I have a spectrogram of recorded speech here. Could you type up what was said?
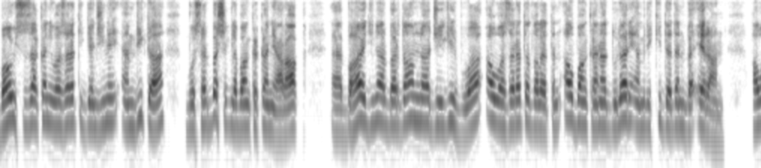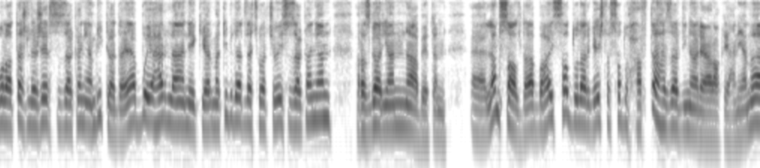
بەهۆی سزاکانی وەزارەتی گەنجینەی ئەمریکا بۆ سەر بەشێک لە بانکەکانی عێراق، بەهای دینار بەردەوام نا جێگیر بووە، ئەو وەزارەتە دەڵێتن ئەو بانکانە دولاری ئەمریکی دەدەن بە ئێران، ئەو وڵاتەش لە ژێر سزاکانی ئەمریکادایە، بۆیە هەر لایەنێک یارمەتی بدات لە چوارچێوەی سزاکانیان ڕزگاریان نابێتن. لەم ساڵدا بەهای سەد دولار گەیشتە سەد و حەفتا هەزار دیناری عێراقی، یانی ئەمە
